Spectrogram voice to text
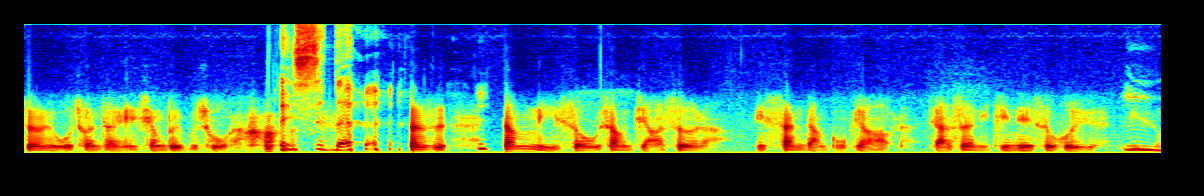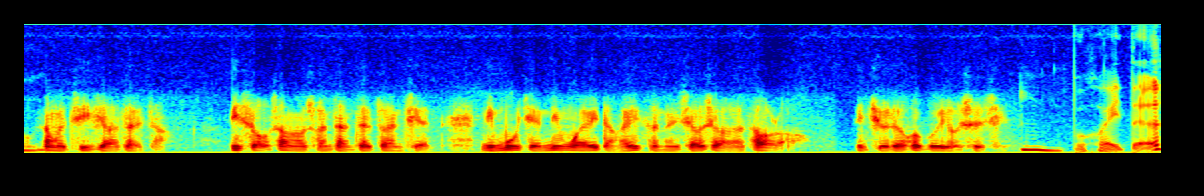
虽然我船产也相对不错了，是的，但是当你手上假设了，你三档股票好了，假设你今天是会员，你手嗯，上的绩价在涨，你手上的船产在赚钱，你目前另外一档哎可能小小的套牢，你觉得会不会有事情？嗯，不会的，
